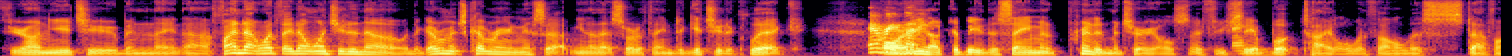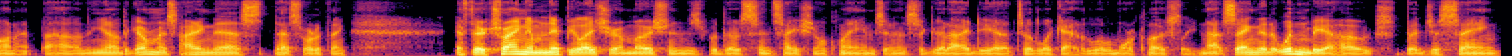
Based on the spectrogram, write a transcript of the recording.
if you're on YouTube and they uh, find out what they don't want you to know, the government's covering this up, you know, that sort of thing to get you to click. Everybody. Or, you know, it could be the same in printed materials. If you Right. see a book title with all this stuff on it, uh, you know, the government's hiding this, that sort of thing. If they're trying to manipulate your emotions with those sensational claims, and it's a good idea to look at it a little more closely. Not saying that it wouldn't be a hoax, but just saying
